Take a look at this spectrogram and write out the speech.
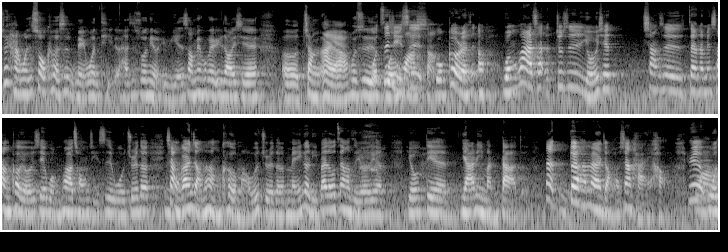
嗯，所以韩文授课是没问题的，还是说你的语言上面会不会遇到一些呃障碍啊，或是我自己是我个人是呃文化差，就是有一些像是在那边上课有一些文化冲击，是我觉得像我刚才讲那堂课嘛，我就觉得每一个礼拜都这样子，有点有点压力蛮大的。那对他们来讲好像还好，因为我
